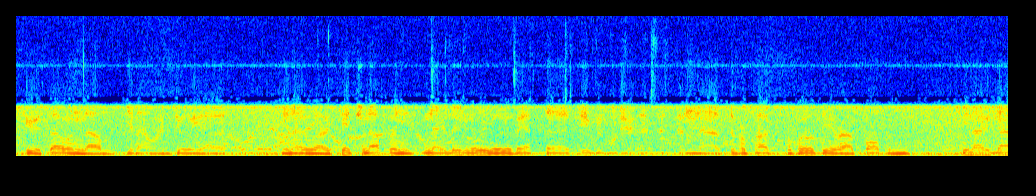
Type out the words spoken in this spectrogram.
I enjoy having QSO and, um, you know, enjoy, uh, you know, uh, catching up and, you know, learning a little bit about uh, everybody in uh, different parts of the world there, uh, Bob. And, you know, no,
